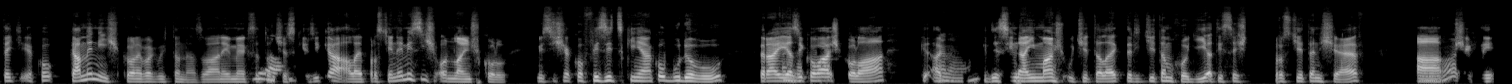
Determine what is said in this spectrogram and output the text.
teď jako kamenný škole, nebo jak bych to nazval, nevím, jak se to no. česky říká, ale prostě nemyslíš online školu. Myslíš jako fyzicky nějakou budovu, která je ano. jazyková škola, a ano. kde si najímáš učitele, kteří ti tam chodí a ty seš prostě ten šéf a no, všechny,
